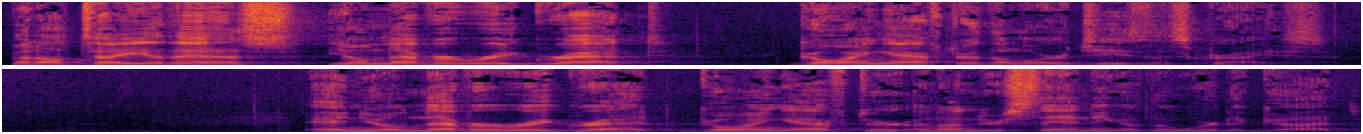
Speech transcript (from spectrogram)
But I'll tell you this you'll never regret going after the Lord Jesus Christ. And you'll never regret going after an understanding of the Word of God.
